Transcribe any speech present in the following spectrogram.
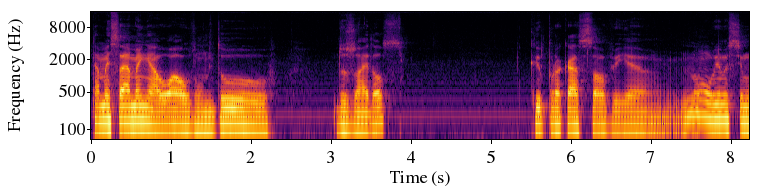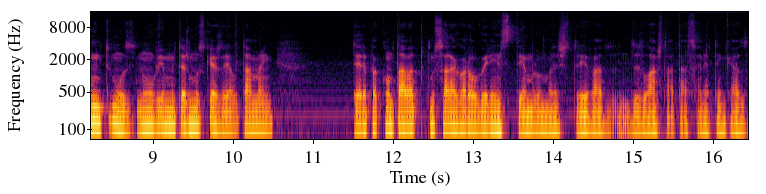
também sai amanhã o álbum do dos Idols. Que por acaso só ouvia. Não ouvi assim muito música. Não ouvi muitas músicas dele. Também era para contava de começar agora a ouvir em setembro, mas derivado de lá está, está sem net em casa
